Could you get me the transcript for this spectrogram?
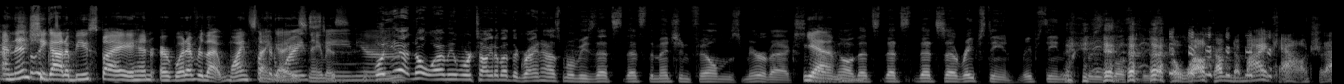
And then she got abused by Hen- or whatever that Weinstein Fucking guy's name is. Yeah. Well, yeah, no, I mean we're talking about the Grindhouse movies. That's that's the mentioned films, Miramax. Yeah. no, that's that's that's uh, Rapestein. Rapestein produced both of these. Welcome to my couch.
